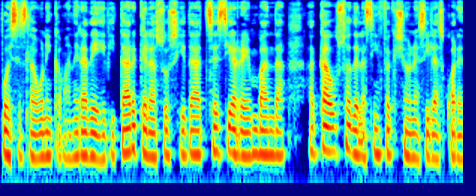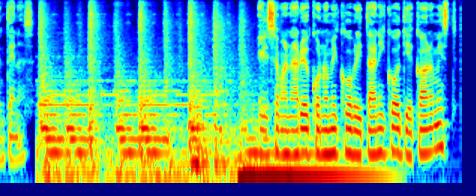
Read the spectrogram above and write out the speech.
pues es la única manera de evitar que la sociedad se cierre en banda a causa de las infecciones y las cuarentenas. El semanario económico británico The Economist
